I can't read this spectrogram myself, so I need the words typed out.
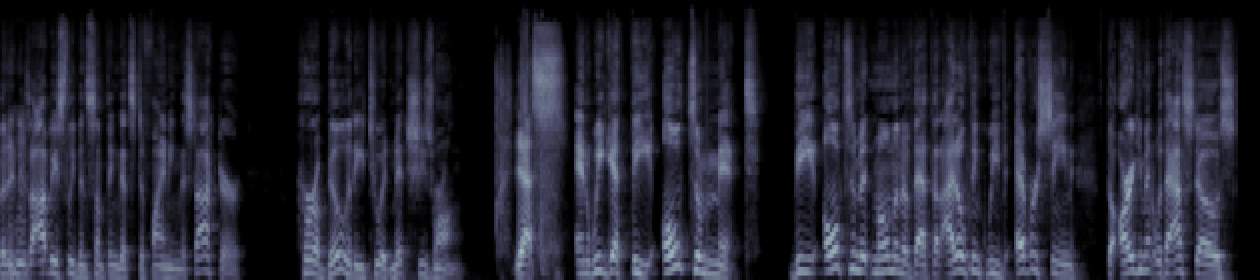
but it Mhm. has obviously been something that's defining this doctor. Her ability to admit she's wrong, yes and we get the ultimate, the ultimate moment of that that I don't think we've ever seen. The argument with Astos,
